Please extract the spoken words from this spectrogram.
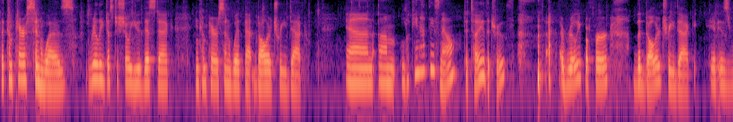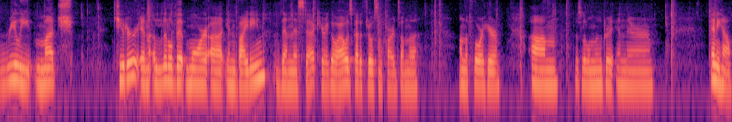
the comparison was really just to show you this deck in comparison with that Dollar Tree deck. And um, looking at these now, to tell you the truth, I really prefer the Dollar Tree deck. It is really much cuter and a little bit more uh, inviting than this deck. Here I go. I always got to throw some cards on the on the floor here. Um, there's a little mudra in there. Anyhow,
